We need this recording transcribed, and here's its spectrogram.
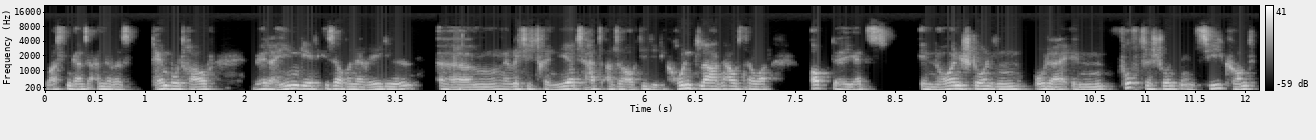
Du hast ein ganz anderes Tempo drauf. Wer da hingeht, ist auch in der Regel ähm, richtig trainiert, hat also auch die, die Grundlagenausdauer. Ob der jetzt in neun Stunden oder in 15 Stunden ins Ziel kommt,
